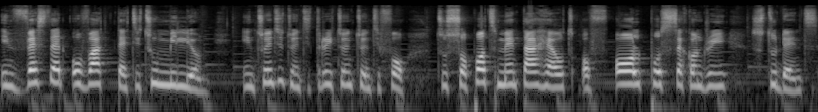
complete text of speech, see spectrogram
invested over 32 million in 2023-2024 to support mental health of all post-secondary students.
